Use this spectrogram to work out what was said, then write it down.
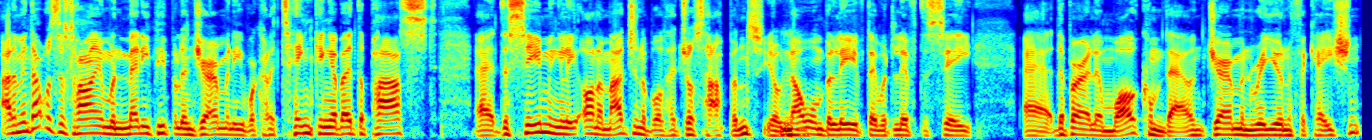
And I mean, that was a time when many people in Germany were kind of thinking about the past. Uh, the seemingly unimaginable had just happened. You know, Mm. no one believed they would live to see uh, the Berlin Wall come down, German reunification,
